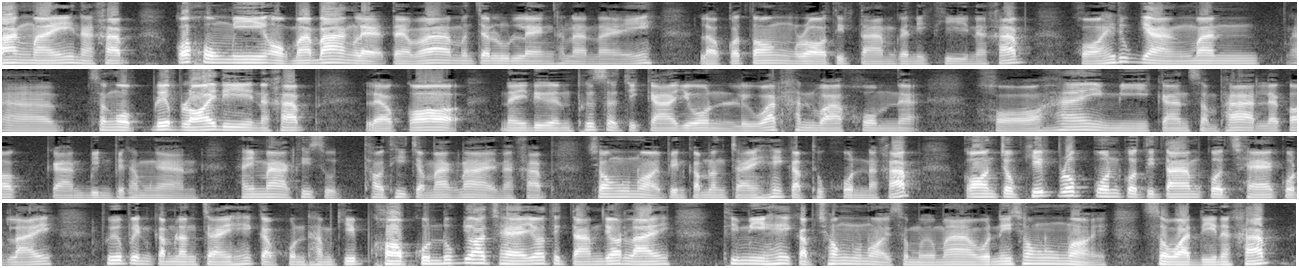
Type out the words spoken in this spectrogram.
บ้างไหมนะครับ ก็คงมีออกมาบ้างแหละ แต่ว่ามันจะรุนแรงขนาดไหน เราก็ต้องรอติดตามกันอีกทีนะครับ ขอให้ทุกอย่างมันสงบเรียบร้อยดีนะครับ แล้วก็ในเดือนพฤศจิกายน หรือว่าธันวาคมเนี่ย ขอให้มีการสัมภาษณ์แล้วก็การบินไปทำงานให้มากที่สุดเท่าที่จะมากได้นะครับ ช่องลุงหน่อยเป็นกำลังใจให้กับทุกคนนะครับ ก่อนจบคลิปรบกวนกดติดตามกดแชร์กดไลค์เพื่อเป็นกำลังใจให้กับคนทำคลิป ขอบคุณทุกยอดแชร์ยอดติดตามยอดไลค์ที่มีให้กับช่องลุงหน่อยเสมอมา วันนี้ช่องลุงหน่อย สวัสดีนะครับ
